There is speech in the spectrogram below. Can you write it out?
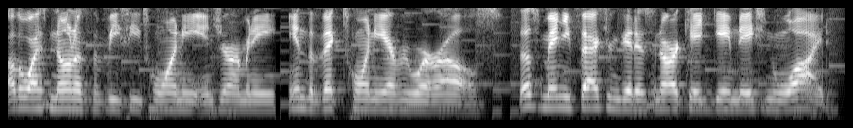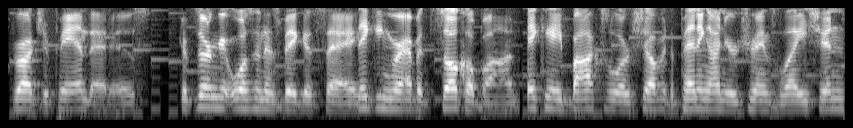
otherwise known as the VC-20 in Germany, and the VIC-20 everywhere else, thus manufacturing it as an arcade game nationwide, throughout Japan that is. Considering it wasn't as big as, say, Thinking Rabbit Sokoban, aka Boxxle or Shove It depending on your translation.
